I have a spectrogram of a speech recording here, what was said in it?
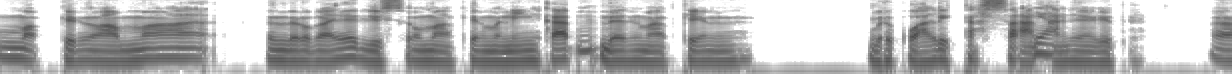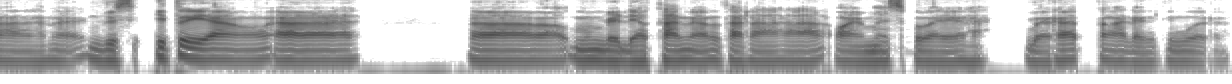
makin lama cenderungannya justru makin meningkat Hmm. dan makin berkualitas Ya. serangannya gitu. Uh, nah, itu yang uh, uh, membedakan antara OMS wilayah barat, tengah dan timur.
